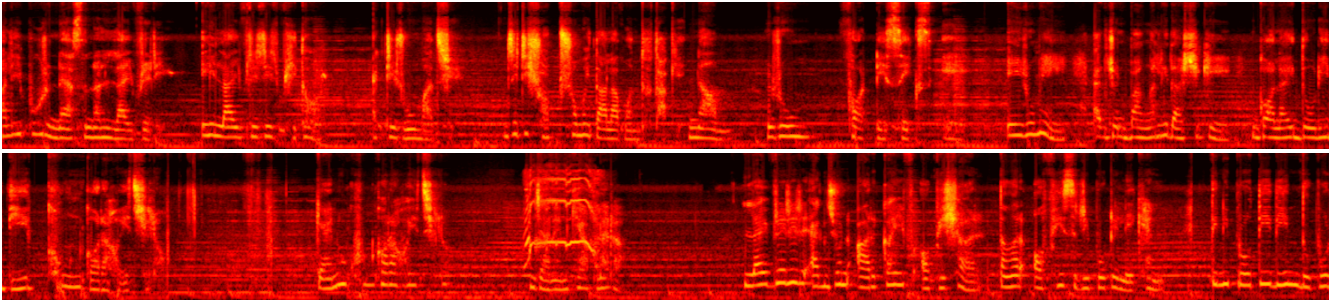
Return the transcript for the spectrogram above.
আলিপুর ন্যাশনাল লাইব্রেরি। এই লাইব্রেরির ভিতর একটি রুম আছে, যেটি সবসময় তালাবন্ধ থাকে। নাম, রুম ফর্টি সিক্স এ। এই রুমে একজন বাঙালি দাসীকে গলায় দড়ি দিয়ে খুন করা হয়েছিল। কেন খুন করা হয়েছিল? জানেন কি আপনারা? লাইব্রেরির একজন আর্কাইভ অফিসার তাঁর অফিস রিপোর্টে লেখেন তিনি প্রতিদিন দুপুর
